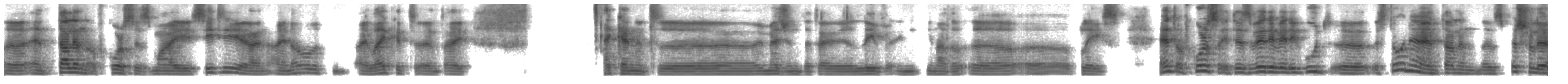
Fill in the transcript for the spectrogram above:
uh, and Tallinn, of course, is my city, and I know I like it, and I I cannot uh, imagine that I live in another uh, uh, place. And of course, it is very, very good, uh, Estonia and Tallinn, especially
